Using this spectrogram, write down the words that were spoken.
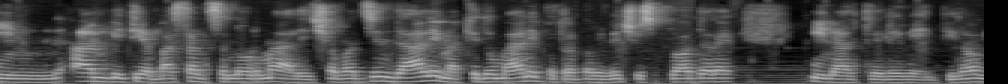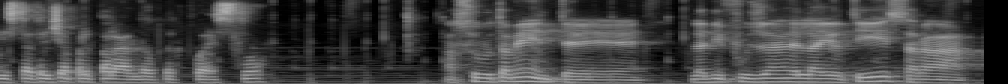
in ambiti abbastanza normali, diciamo aziendali, ma che domani potrebbero invece esplodere in altri elementi. No? Vi state già preparando per questo? Assolutamente, la diffusione dell'IoT sarà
